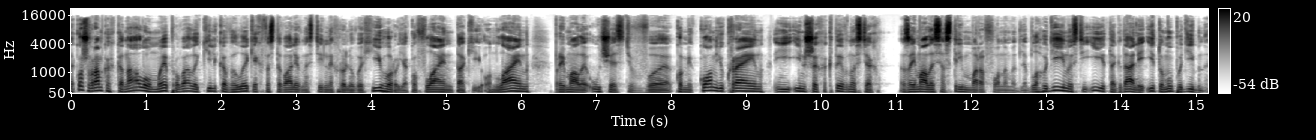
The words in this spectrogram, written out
Також в рамках каналу ми провели кілька великих фестивалів настільних рольових ігор, як офлайн, так і онлайн. Приймали участь в Comic-Con Ukraine і інших активностях, займалися стрім-марафонами для благодійності і так далі, і тому подібне.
